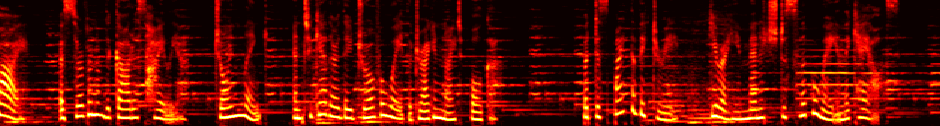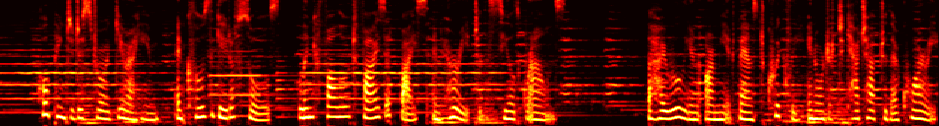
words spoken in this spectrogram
Fi, a servant of the goddess Hylia, joined Link, and together they drove away the dragon knight Volga. But despite the victory, Girahim managed to slip away in the chaos. Hoping to destroy Girahim and close the Gate of Souls, Link followed Fi's advice and hurried to the sealed grounds. The Hyrulean army advanced quickly in order to catch up to their quarry.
